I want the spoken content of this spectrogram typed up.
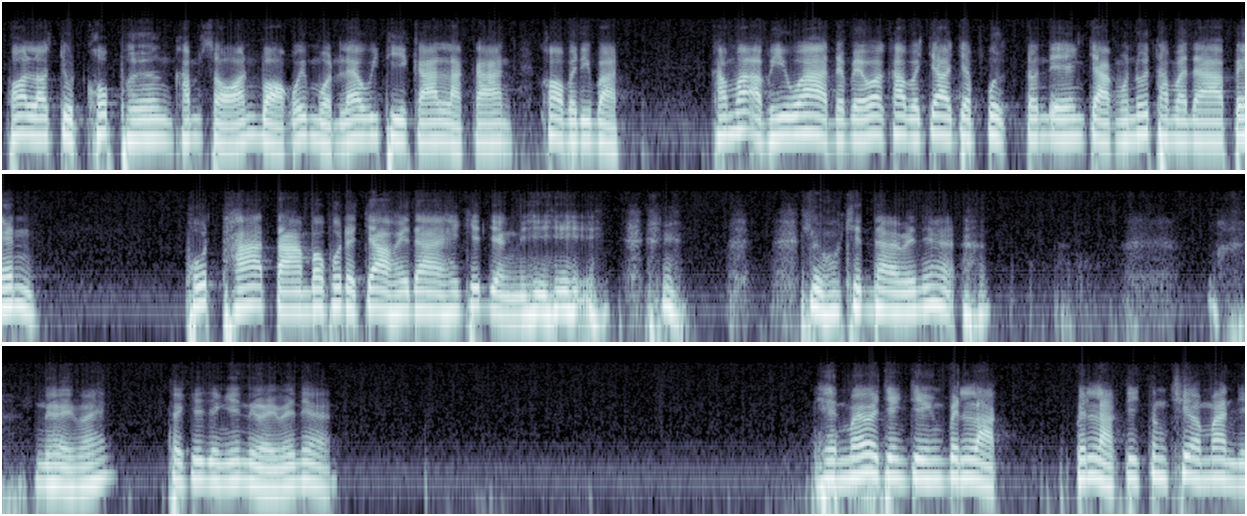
เพราะเราจุดคบเพลิงคำสอนบอกไว้หมดแล้ววิธีการหลักการข้อปฏิบัติคำว่าอภิวาทแปลว่าข้าพเจ้าจะฝึกตนเองจากมนุษย์ธรรมดาเป็นพุทธะตามพระพุทธเจ้าให้ได้ให้คิดอย่างนี้ หนูคิดได้ไหมเนี่ย เหนื่อยไหมถ้าคิดอย่างนี้เหนื่อยไหมเนี่ย เห็นไหมว่าจริง ๆ เป็นหลักเป็นหลักที่ต้องเชื่อมั่นจ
